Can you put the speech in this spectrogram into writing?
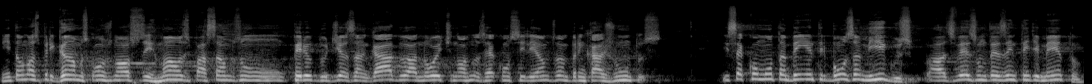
Então nós brigamos com os nossos irmãos e passamos um período do dia zangado, à noite nós nos reconciliamos, vamos brincar juntos. Isso é comum também entre bons amigos, às vezes um desentendimento,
